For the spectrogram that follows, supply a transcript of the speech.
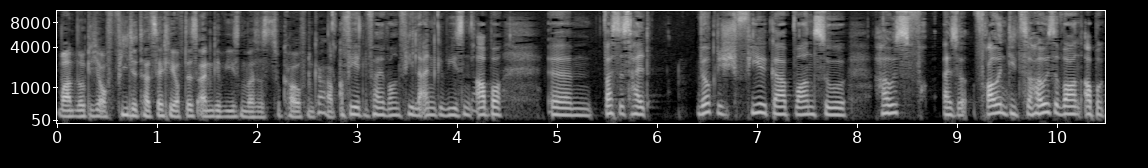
waren wirklich auch viele tatsächlich auf das angewiesen, was es zu kaufen gab? Auf jeden Fall waren viele angewiesen. Aber ähm, was es halt wirklich viel gab, waren so Haus, also Frauen, die zu Hause waren, aber,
